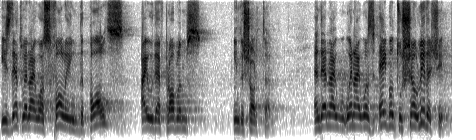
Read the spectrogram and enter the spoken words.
is that when I was following the polls, I would have problems in the short term. And then I, when I was able to show leadership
